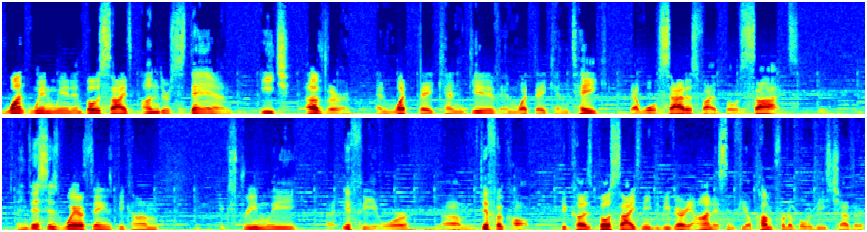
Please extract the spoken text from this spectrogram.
want win-win and both sides understand each other and what they can give and what they can take that will satisfy both sides. And this is where things become extremely uh, iffy or um, difficult because both sides need to be very honest and feel comfortable with each other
